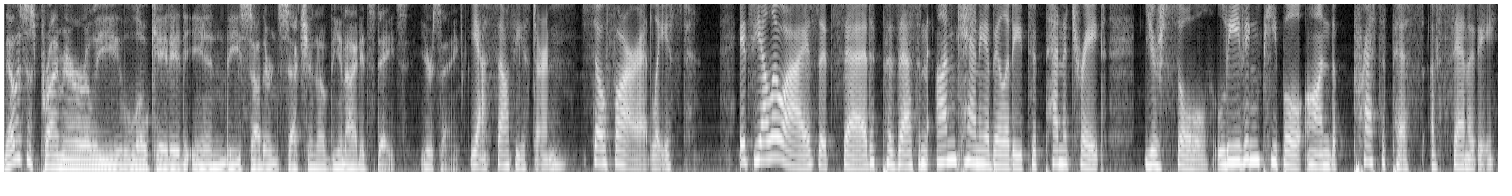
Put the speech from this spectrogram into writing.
Now this is primarily located in the southern section of the United States, you're saying. Yeah, southeastern. So far, at least. Its yellow eyes, it's said, possess an uncanny ability to penetrate your soul, leaving people on the precipice of sanity.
